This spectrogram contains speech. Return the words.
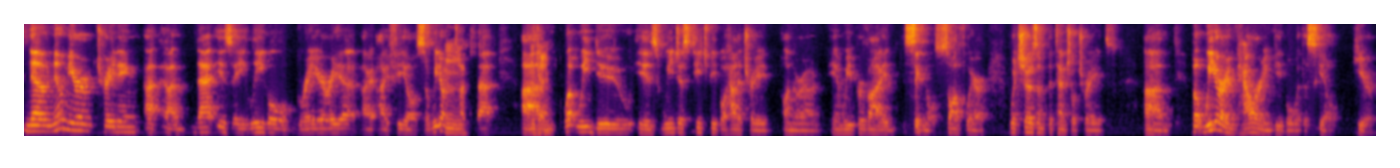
No, no mirror trading. Uh, uh, that is a legal gray area. I, I feel so. We don't mm. touch that. Um, okay. What we do is we just teach people how to trade on their own, and we provide signals, software, which shows them potential trades. Um, but we are empowering people with a skill here.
